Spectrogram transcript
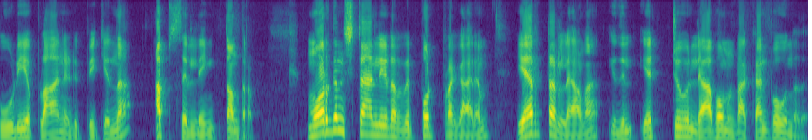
കൂടിയ പ്ലാൻ എടുപ്പിക്കുന്ന അപ്സെല്ലിംഗ് തന്ത്രം. മോർഗൻ സ്റ്റാൻലിയുടെ റിപ്പോർട്ട് പ്രകാരം എയർടെല്ലാണ് ഇതിൽ ഏറ്റവും ലാഭമുണ്ടാക്കാൻ പോകുന്നത്.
